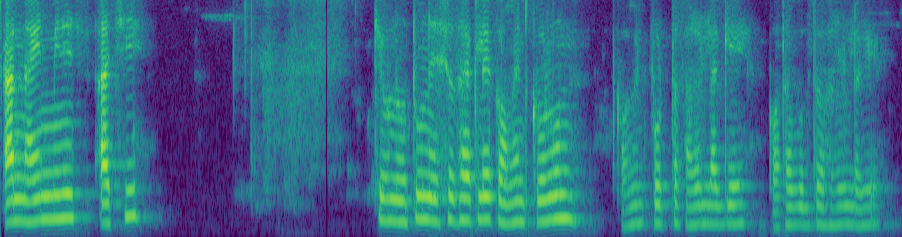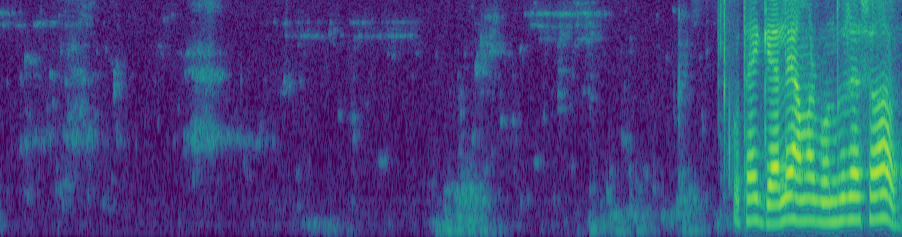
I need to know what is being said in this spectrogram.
আর নাইন মিনিটস আছি। কেউ নতুন এসে থাকলে কমেন্ট করুন। কমেন্ট পড়তে ভালো লাগে, কথা বলতে ভালো লাগে। কোথায় গেলে আমার বন্ধুরা সব?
